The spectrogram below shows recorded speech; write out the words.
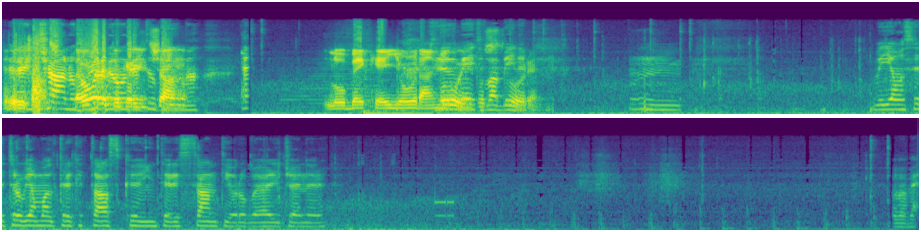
era il eh, Ciano, L'avevo come detto che era il Ciano. prima. Lo becche io ora. Oh, mate, va impostore. Mm. Vediamo se troviamo altre task interessanti o roba del genere. Vabbè.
